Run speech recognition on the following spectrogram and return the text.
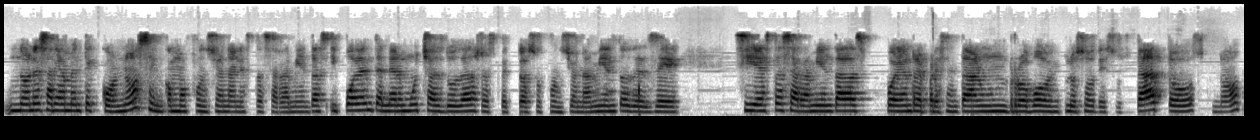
no necesariamente conocen cómo funcionan estas herramientas y pueden tener muchas dudas respecto a su funcionamiento desde si estas herramientas pueden representar un robo incluso de sus datos, ¿no?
